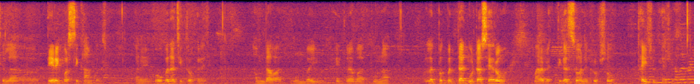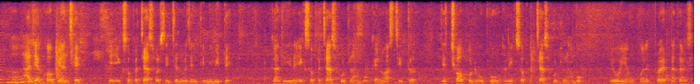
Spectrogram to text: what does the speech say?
છેલ્લા તેરેક વર્ષથી કામ કરું છું અને બહુ બધા ચિત્રો કરે છે. અમદાવાદ, મુંબઈ, હૈદરાબાદ, પૂના, લગભગ બધા જ મોટા શહેરોમાં મારા વ્યક્તિગત શો અને ગ્રુપ શો થઈ ચૂક્યા છે. આ જે આખો અભિયાન છે એ એકસો પચાસ વર્ષની જન્મજયંતિ નિમિત્તે ગાંધીજીને એકસો પચાસ ફૂટ લાંબુ કેનવાસ ચિત્ર, જે છ ફૂટ ઊભું અને એકસો પચાસ ફૂટ લાંબુ એવું અહીંયા મૂકવાનો પ્રયત્ન કરે છે.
